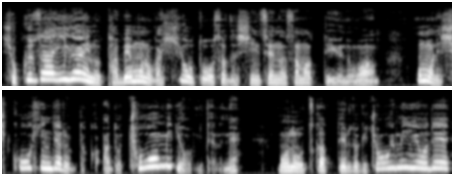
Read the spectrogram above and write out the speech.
食材以外の食べ物が火を通さず新鮮な様っていうのは、主に嗜好品であるとか、あと調味料みたいなね、ものを使っているとき、調味料で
